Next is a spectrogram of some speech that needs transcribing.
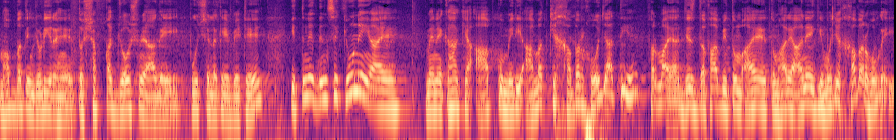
محبتیں جڑی رہیں۔ تو شفقت جوش میں آ گئی، پوچھنے لگے، بیٹے، اتنے دن سے کیوں نہیں آئے؟ میں نے کہا کیا آپ کو میری آمد کی خبر ہو جاتی ہے۔ فرمایا، جس دفعہ بھی تم آئے، تمہارے آنے کی مجھے خبر ہو گئی۔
